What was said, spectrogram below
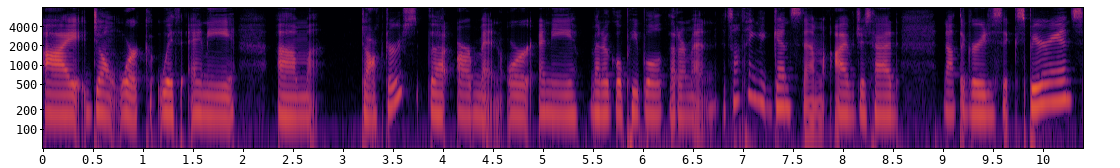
I don't work with any um, doctors that are men or any medical people that are men. It's nothing against them. I've just had not the greatest experience,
